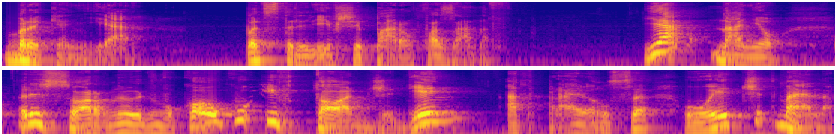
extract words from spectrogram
браконьер, подстреливший пару фазанов. Я нанял рессорную двуколку и в тот же день отправился в Уитчет Мэннер.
